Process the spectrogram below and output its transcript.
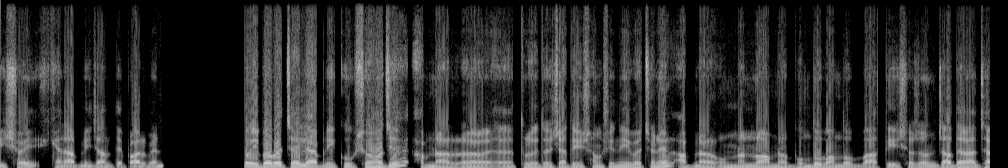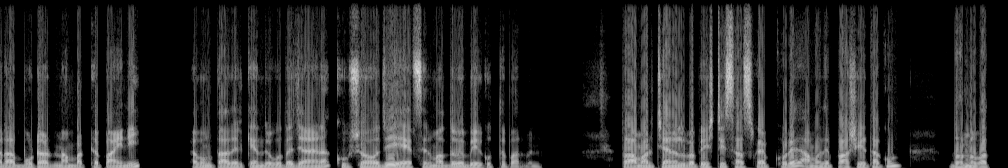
বিষয় এখানে আপনি জানতে পারবেন। তো এইভাবে চাইলে আপনি খুব সহজে আপনার ত্রয়োদশ জাতীয় সংসদ নির্বাচনের আপনার অন্যান্য আপনার বন্ধু বান্ধব বা আত্মীয় স্বজন যাদের, যারা ভোটার নাম্বারটা পায়নি এবং তাদের কেন্দ্র কোথায় জানে না, খুব সহজে অ্যাপস এর মাধ্যমে বের করতে পারবেন। তো আমার চ্যানেল বা পেজটি সাবস্ক্রাইব করে আমাদের পাশে থাকুন। ধন্যবাদ।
